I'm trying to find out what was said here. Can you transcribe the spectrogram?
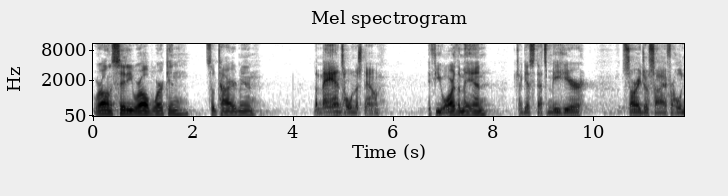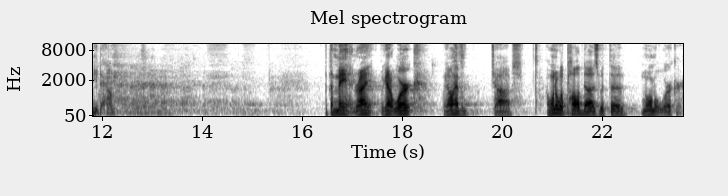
We're all in the city, we're all working, so tired, man. The man's holding us down. If you are the man, which I guess that's me here, sorry, Josiah, for holding you down. But the man, right? We got to work, we all have jobs. I wonder what Paul does with the normal worker.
